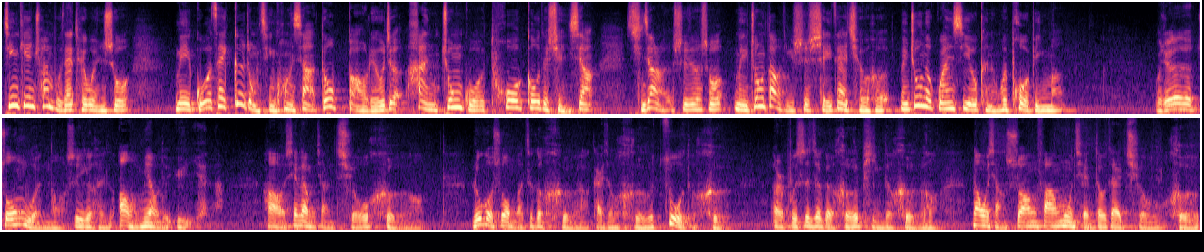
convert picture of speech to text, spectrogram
今天川普在推文说，美国在各种情况下都保留着和中国脱钩的选项。请教老师，就是说美中到底是谁在求和？美中的关系有可能会破冰吗？我觉得这中文哦是一个很奥妙的语言啊。好，现在我们讲求和哦。如果说我们把这个“和”啊改成“合作”的“和”，而不是这个“和平”的“和”哈，那我想双方目前都在求和，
